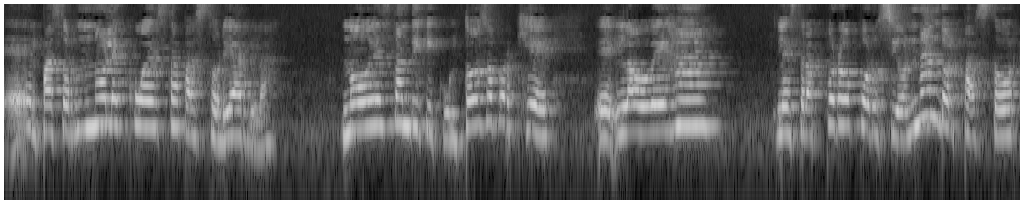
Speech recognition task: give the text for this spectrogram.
el pastor no le cuesta pastorearla. No es tan dificultoso porque eh, la oveja le está proporcionando al pastor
